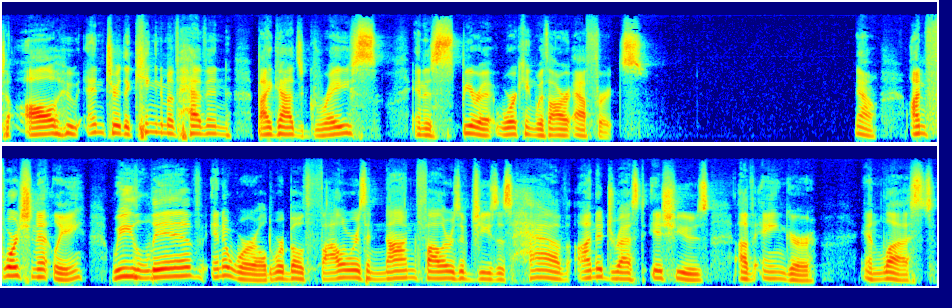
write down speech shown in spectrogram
To all who enter the kingdom of heaven by God's grace and His Spirit working with our efforts. Now, unfortunately, we live in a world where both followers and non followers of Jesus have unaddressed issues of anger and lust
